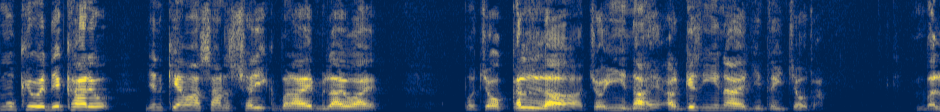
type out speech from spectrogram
مون کي ڏيکاريو جن کي اوان ساڻ شريڪ بڻائي ملايو آهي پوءِ چئو ڪلا چئو ائين نه آهي ارگز ائين نه آهي جيئن توهين چئو ٿا. ڀل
